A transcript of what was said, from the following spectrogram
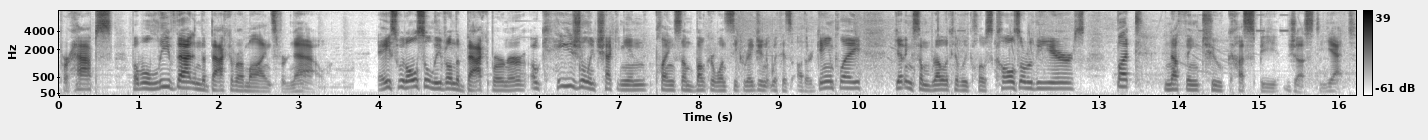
perhaps, but we'll leave that in the back of our minds for now. Ace would also leave it on the back burner, occasionally checking in, playing some Bunker 1 Secret Agent with his other gameplay, getting some relatively close calls over the years, but nothing too cuspy just yet.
